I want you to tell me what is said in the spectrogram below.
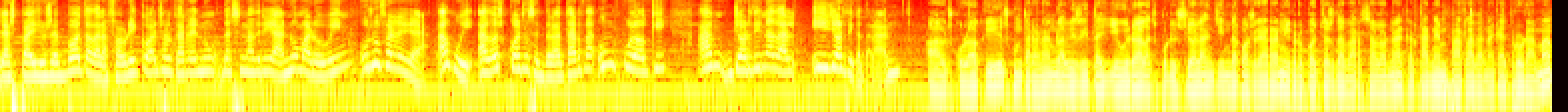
L'espai Josep Bota de la Fabricots al carrer de Sant Adrià número 20 us oferirà avui a dos quarts de set de la tarda un col·loqui amb Jordi Nadal i Jordi Catalán. Els col·loquis comptaran amb la visita lliure a l'exposició L'enginy de postguerra microcotxes de Barcelona, que tant hem parlat en aquest programa,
